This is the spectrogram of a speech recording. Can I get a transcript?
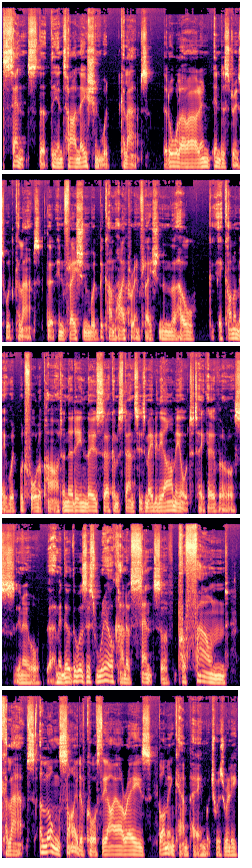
sense that the entire nation would collapse that all of our in- industries would collapse, that inflation would become hyperinflation, and the whole economy would, would fall apart, and that in those circumstances, maybe the army ought to take over, or you know, or, I mean, there, there, was this real kind of sense of profound collapse, alongside, of course, the IRA's bombing campaign, which was really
